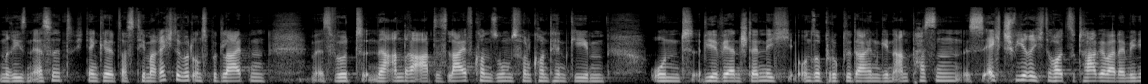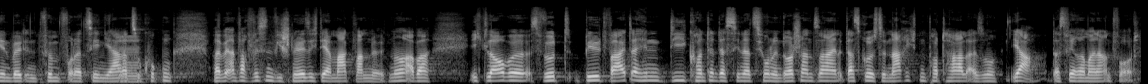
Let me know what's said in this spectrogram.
ein Riesenasset. Ich denke, das Thema Rechte wird uns begleiten. Es wird eine andere Art des Live-Konsums von Content geben und wir werden ständig unsere Produkte dahingehend anpassen. Es ist echt schwierig, heutzutage bei der Medienwelt in fünf oder zehn Jahre mhm. zu gucken, weil wir einfach wissen, wie schnell sich der Markt wandelt. Ne? Aber ich glaube, es wird Bild weiterhin die Content-Destination in Deutschland sein, das größte Nachrichtenportal. Also ja, das wäre meine Antwort.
